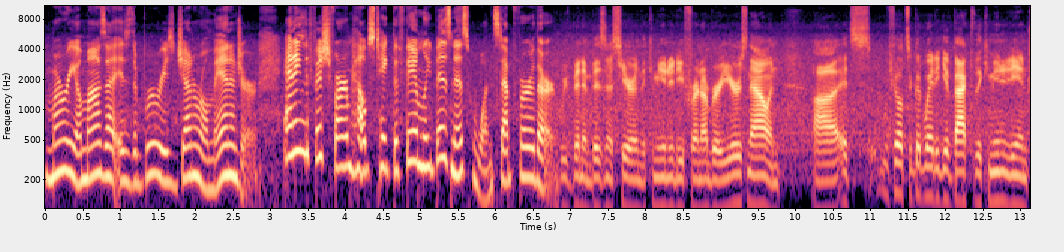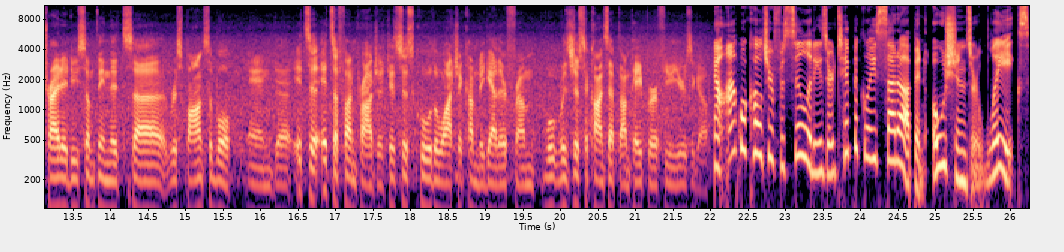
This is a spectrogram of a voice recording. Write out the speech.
Mario Mazza is the brewery's general manager. Adding the fish farm helps take the family business one step further. We've been in business here in the community for a number of years now, and uh, it's we feel it's a good way to give back to the community and try to do something that's uh, responsible. And uh, it's a it's a fun project. It's just cool to watch it come together from what was just a concept on paper a few years ago. Now, aquaculture facilities are typically set up in oceans or lakes,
